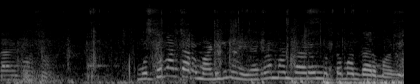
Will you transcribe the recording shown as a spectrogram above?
దానికోసం. ముద్ద మందారం అడిగిన ఎర్ర మందారం ముద్ద మందారం అవి.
